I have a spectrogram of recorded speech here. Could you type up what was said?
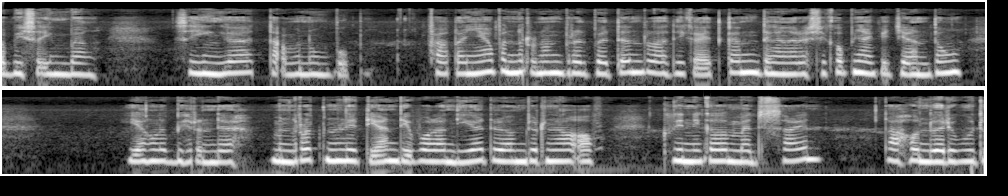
lebih seimbang, sehingga tak menumpuk. Faktanya, penurunan berat badan telah dikaitkan dengan resiko penyakit jantung yang lebih rendah. Menurut penelitian di Polandia dalam Journal of Clinical Medicine tahun 2020,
